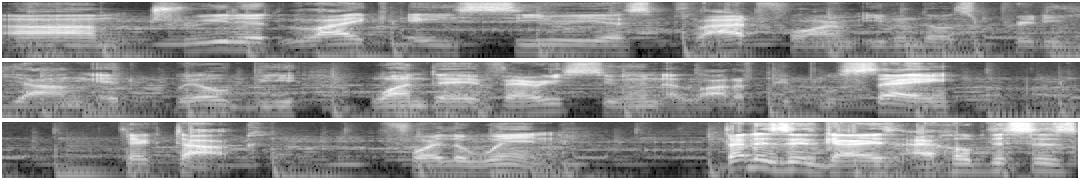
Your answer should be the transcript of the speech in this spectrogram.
um, treat it like a serious platform even though it's pretty young. It will be one day very soon a lot of people say. TikTok for the win. That is it guys. I hope this is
